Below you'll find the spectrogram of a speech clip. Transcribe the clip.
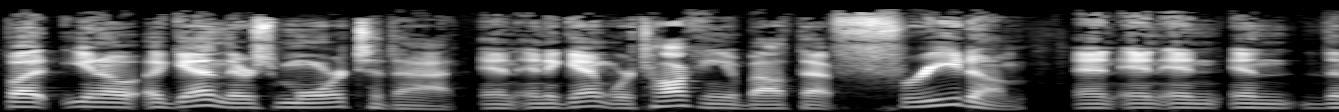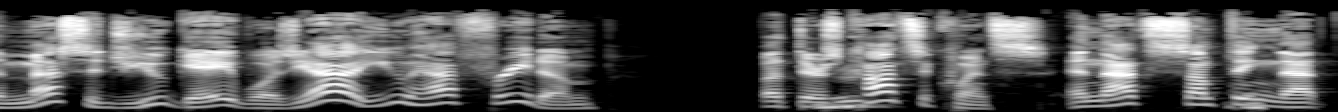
But you know, again, there's more to that. And and again, we're talking about that freedom. And and and and the message you gave was, yeah, you have freedom, but there's consequence, and that's something that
